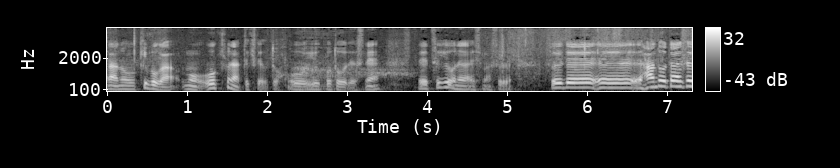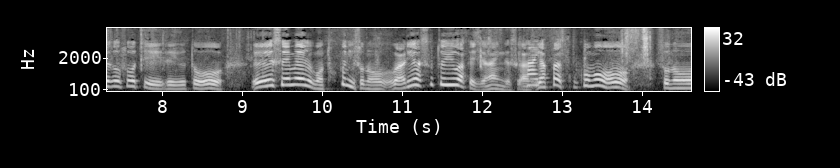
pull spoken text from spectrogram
あの規模がもう大きくなってきているということですね。で次お願いします。それで、えー、半導体製造装置でいうと、ASML も特にその割安というわけじゃないんですが、はい、やっぱりここもその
